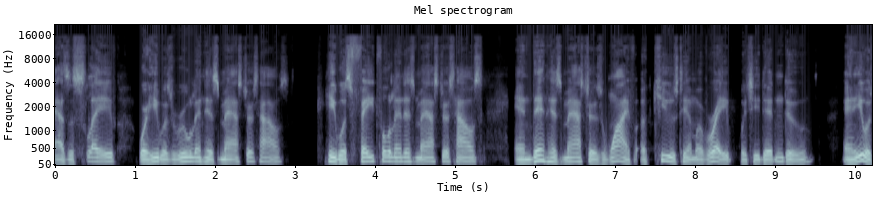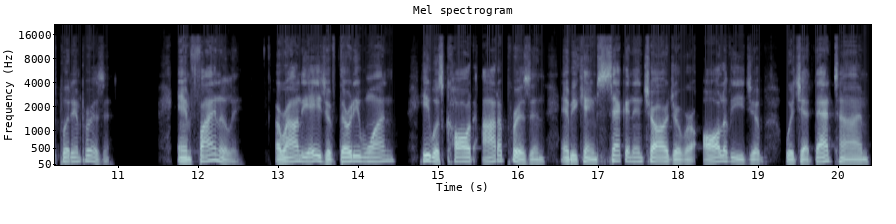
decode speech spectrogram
as a slave where he was ruling his master's house. He was faithful in his master's house. And then his master's wife accused him of rape, which he didn't do, and he was put in prison. And finally, around the age of 31, he was called out of prison and became second in charge over all of Egypt, which at that time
